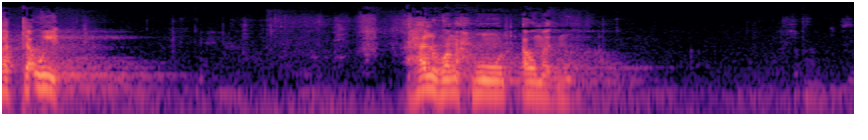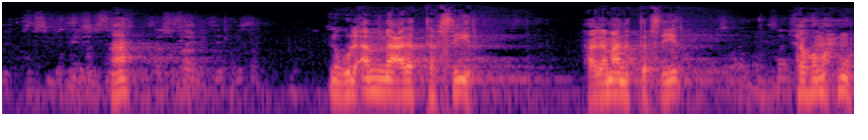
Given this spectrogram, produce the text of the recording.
التأويل هل هو محمود أو مذموم؟ ها؟ نقول أما على التفسير على معنى التفسير فهو محمود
